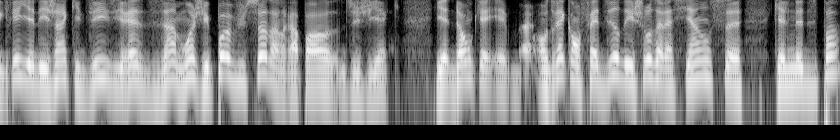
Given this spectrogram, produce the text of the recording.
il y a des gens qui disent il reste 10 ans. Moi, j'ai pas vu ça dans le rapport du GIEC. donc, euh, ben. on dirait qu'on fait dire des choses à la science euh, qu'elle ne dit pas?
